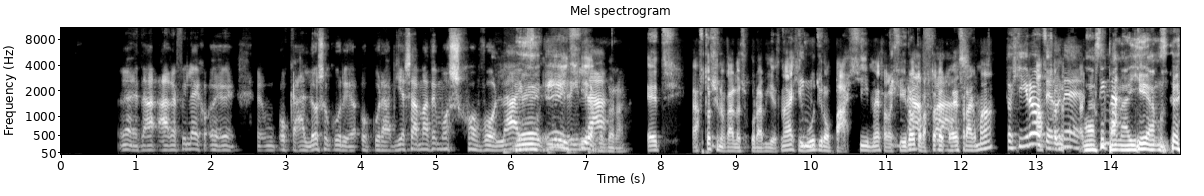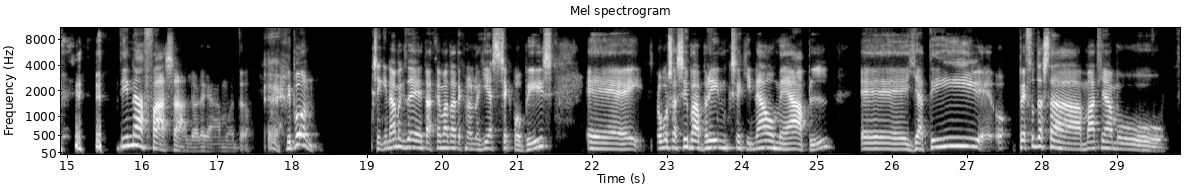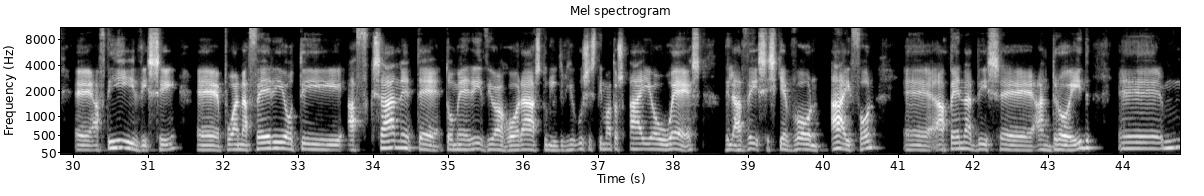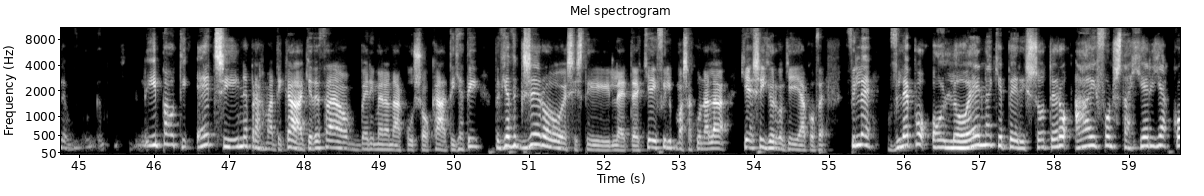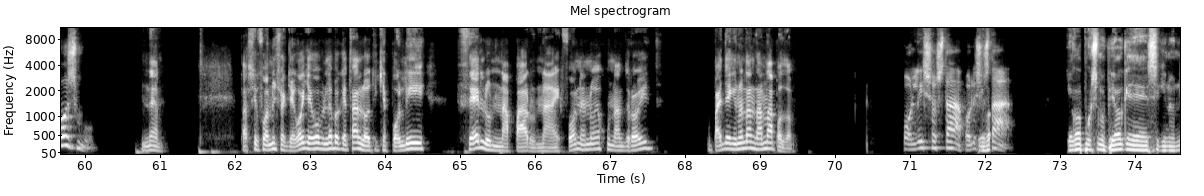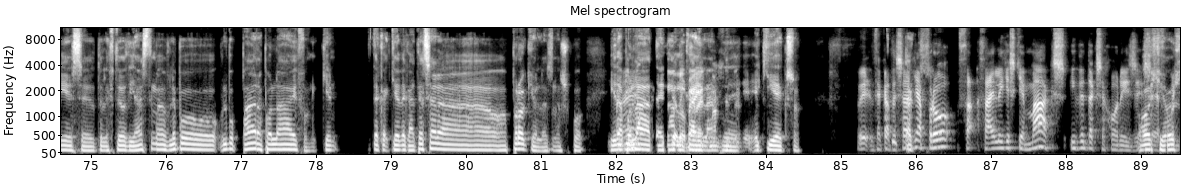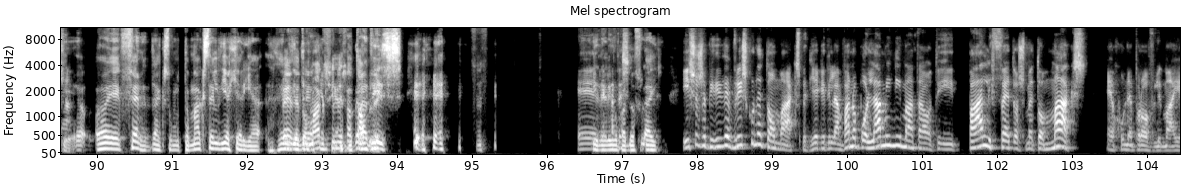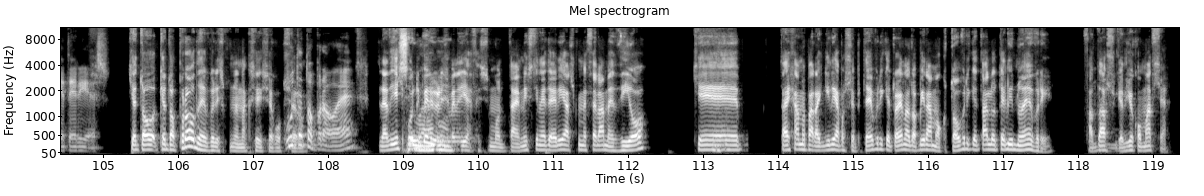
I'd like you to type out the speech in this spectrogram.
Ναι, άρα φίλε, ε, ε, ο καλός ο, ο κουραμπιές άμα δεν μοσχοβολάει ναι, ε, Έτσι. Αυτός είναι ο καλός κουραμπιέ. Να έχει βούτυρο παχύ μέσα, το χειρότερο αυτό το έφραγμα. Το χειρότερο, ναι. Αυτό Παναγία μου. Τι να φας άλλο, ρε γάμο το. Λοιπόν, ξεκινάμε τα θέματα τεχνολογίας της εκπομπής. Ε, όπως σας είπα πριν, ξεκινάω με Apple, ε, γιατί πέφτοντας στα μάτια μου ε, αυτή η είδηση ε, που αναφέρει ότι αυξάνεται το μερίδιο αγοράς του λειτουργικού συστήματος iOS, δηλαδή συσκευών iPhone, ε, απέναντι σε Android, είπα ότι έτσι είναι πραγματικά και δεν θα περίμενα να ακούσω κάτι, γιατί, παιδιά, δεν ξέρω εσείς τι λέτε, και οι φίλοι που μας ακούν, αλλά και εσύ Γιώργο και Ιάκωβε. Φίλε, βλέπω ολοένα και περισσότερο iPhone στα χέρια κόσμου. Ναι. Θα συμφωνήσω και εγώ και εγώ βλέπω και τα άλλο ότι και πολλοί θέλουν να πάρουν iPhone ενώ έχουν Android που παλιά γινόταν το ανάποδο. Πολύ σωστά, πολύ σωστά. Εγώ που χρησιμοποιώ και συγκοινωνίε το τελευταίο διάστημα, βλέπω, βλέπω πάρα πολλά iPhone και, και 14 Pro κιόλας, να σου πω. Είδα ναι, πολλά Dynamic Island εκεί έξω. 14 ε, Pro θα, θα έλεγες και Max ή δεν τα ξεχωρίζεις. Όχι, όχι. όχι. Φαίνεται, εντάξει, το Max θέλει δύο χέρια. Φαίνεται, το Max είναι σαν tablet. Ε, είναι λίγο παντοφλάκι. Ίσως επειδή δεν βρίσκουν το Max, παιδιά, γιατί λαμβάνω πολλά μηνύματα ότι πάλι φέτος με το Max έχουν πρόβλημα οι εταιρείες. Και το, και το Pro δεν βρίσκουν, να ξέρεις, εγώ ξέρω. Ούτε το Pro, ε. Δηλαδή έχει πολύ περιορισμένη ναι. διαθεσιμότητα. Εμείς στην εταιρεία, ας πούμε, θέλαμε δύο και τα είχαμε παραγγείλει από Σεπτέμβρη και το ένα το πήραμε Οκτώβρη και το άλλο τέλη Νοέμβρη. Φαντάσου και δύο κομμάτια.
